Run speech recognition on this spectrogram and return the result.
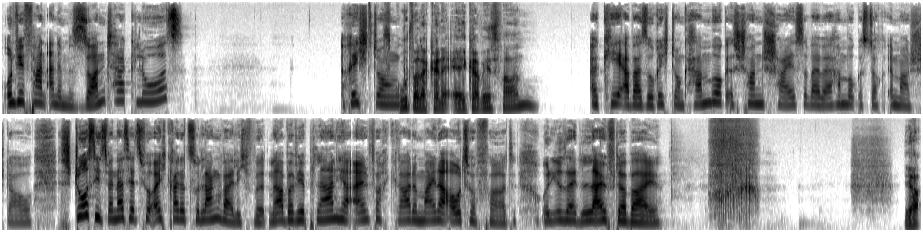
Und wir fahren an einem Sonntag los. Richtung. Gut, weil da keine LKWs fahren. Okay, aber so Richtung Hamburg ist schon scheiße, weil bei Hamburg ist doch immer Stau. Stoßis, wenn das jetzt für euch gerade zu langweilig wird, ne? Aber wir planen hier einfach gerade meine Autofahrt und ihr seid live dabei. Ja.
